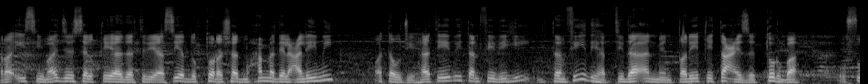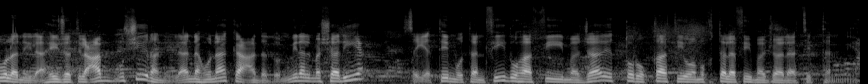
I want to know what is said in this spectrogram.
رئيس مجلس القيادة الرئاسية الدكتور رشاد محمد العليمي وتوجيهاته بتنفيذه بتنفيذها ابتداء من طريق تعز التربة وصولا إلى هيجة العبد مشيرا إلى أن هناك عدد من المشاريع سيتم تنفيذها في مجال الطرقات ومختلف مجالات التنمية.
